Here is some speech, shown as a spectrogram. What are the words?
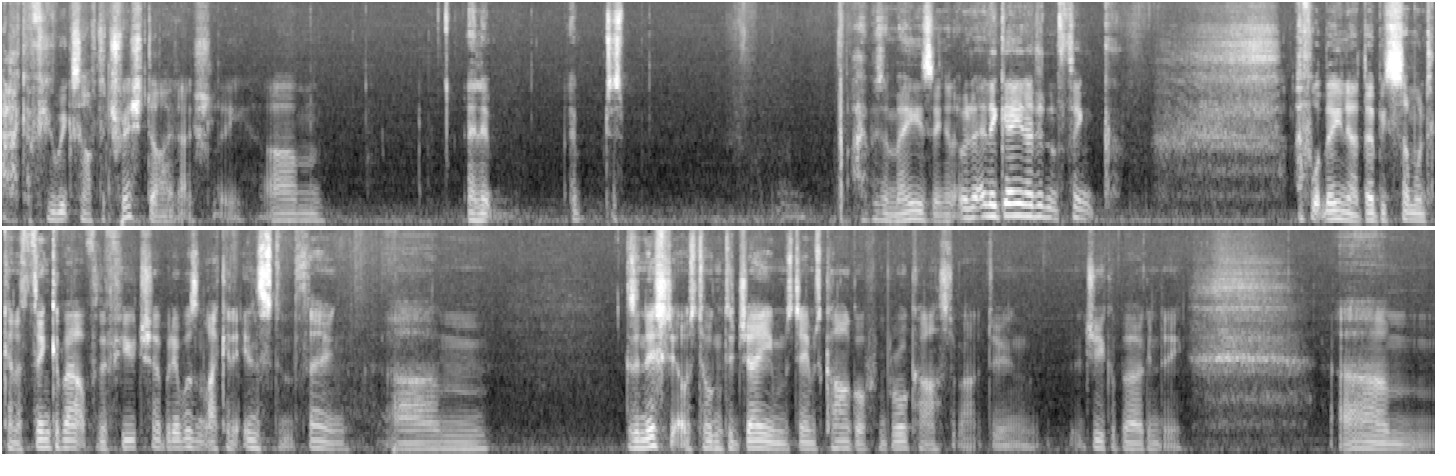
like a few weeks after Trish died, actually, um, and it, it just I was amazing. And, and again, I didn't think. I thought you know there'd be someone to kind of think about for the future, but it wasn't like an instant thing. Because um, initially I was talking to James, James Cargill from Broadcast about doing Duke of Burgundy. Um,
